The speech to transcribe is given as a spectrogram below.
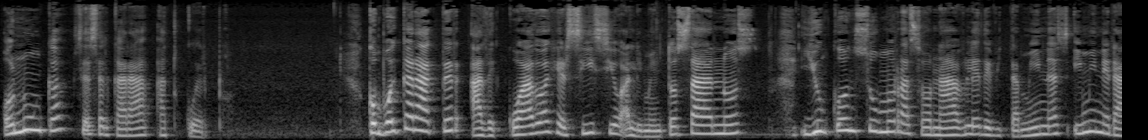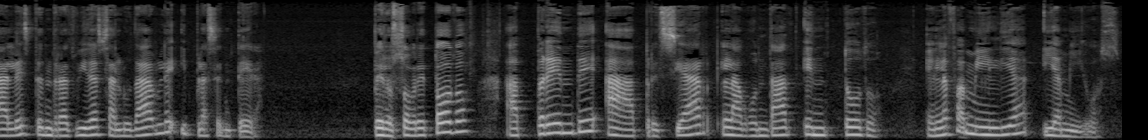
o nunca se acercará a tu cuerpo. Con buen carácter, adecuado ejercicio, alimentos sanos y un consumo razonable de vitaminas y minerales tendrás vida saludable y placentera. Pero sobre todo, aprende a apreciar la bondad en todo, en la familia y amigos,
